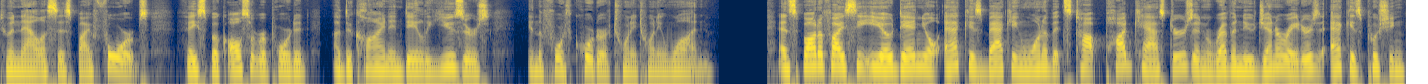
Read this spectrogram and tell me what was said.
to analysis by Forbes. Facebook also reported a decline in daily users in the fourth quarter of 2021. And Spotify CEO Daniel Ek is backing one of its top podcasters and revenue generators. Ek is pushing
